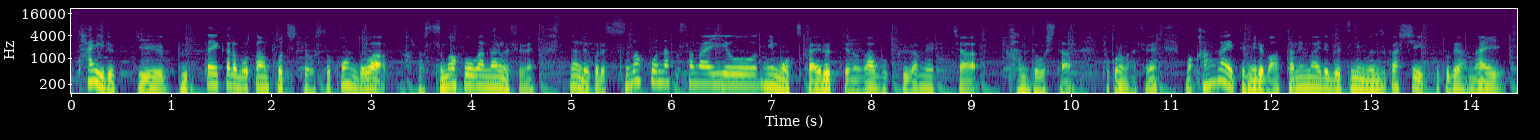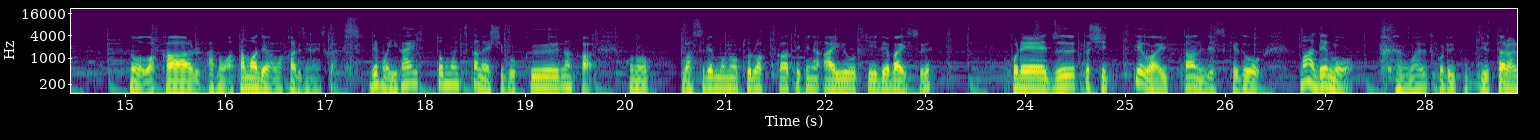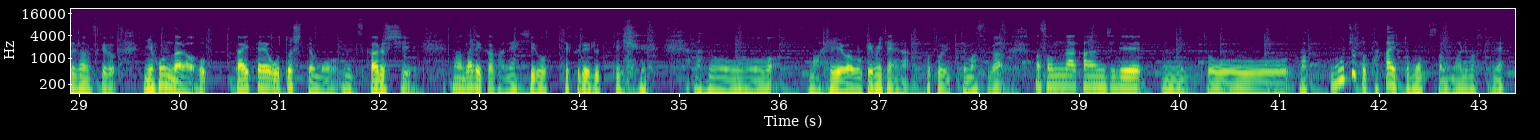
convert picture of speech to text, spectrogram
タイルっていう物体からボタンをポチって押すと今度はあのスマホが鳴るんですよね。なのでこれスマホなくさないようにも使えるっていうのが僕がめっちゃ感動したところなんですよね、まあ、考えてみれば当たり前で別に難しいことではないのは分かる、あの、頭では分かるじゃないですか。でも意外と思いつかないし、僕なんか、この忘れ物トラッカー的な IoT デバイス、これずっと知ってはいたんですけど、まあでも まあこれ言ったらあれなんですけど、日本なら大体落としても見つかるし、まあ誰かがね、拾ってくれるっていう あのー、まあ平和ボケみたいなことを言ってますが、まあそんな感じで、うんと、まあもうちょっと高いと思ってたのもありますよね。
